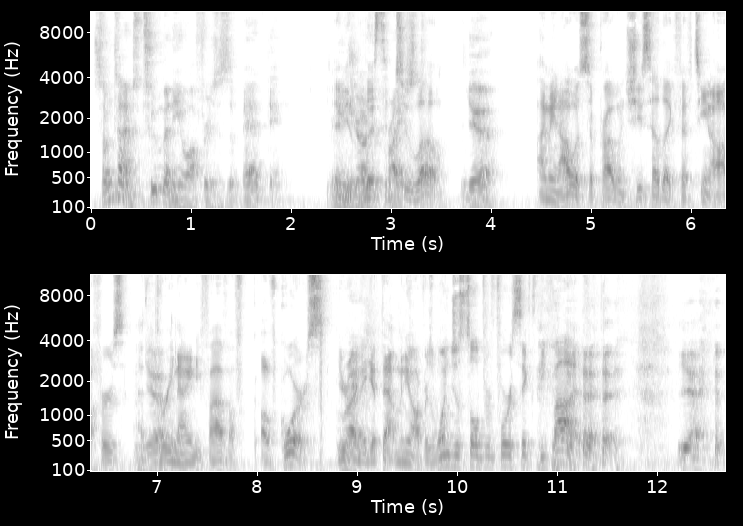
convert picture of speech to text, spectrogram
Sometimes too many offers is a bad thing. Maybe you're listed too low. Yeah. I mean, I was surprised when she said like 15 offers at Yeah. 395. Of, of course, you're Right. going to get that many offers. One just sold for 465. yeah.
